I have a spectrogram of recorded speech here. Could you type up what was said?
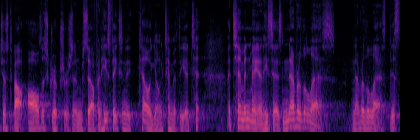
just about all the scriptures in Himself. And He's fixing to tell young Timothy, a, timid man, He says, Nevertheless, Nevertheless, this,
